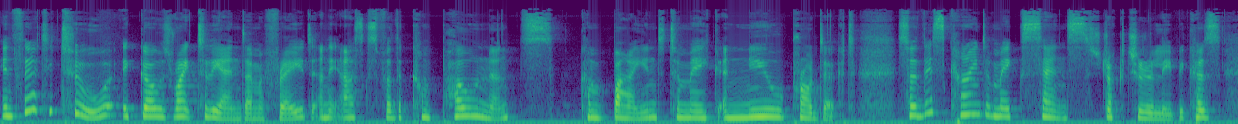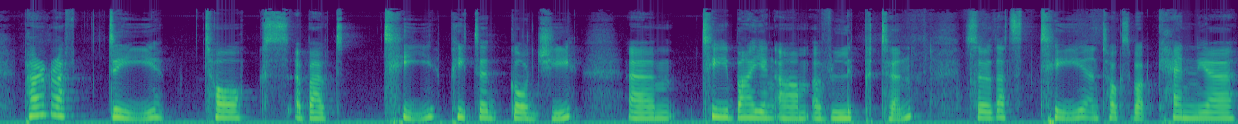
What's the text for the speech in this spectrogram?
In 32, it goes right to the end, I'm afraid, and it asks for the components combined to make a new product. So, this kind of makes sense structurally because paragraph D talks about tea, Peter Goggi, um, tea buying arm of Lipton. So that's tea and talks about Kenya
